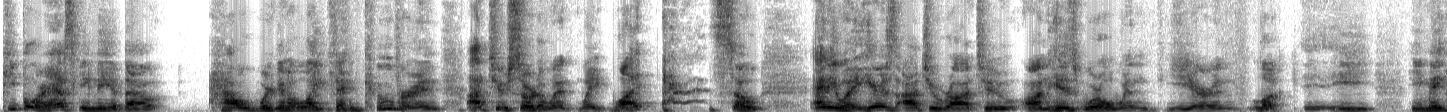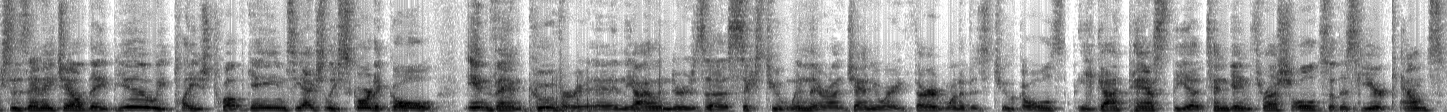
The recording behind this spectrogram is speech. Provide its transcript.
people are asking me about how we're going to like Vancouver. And Aatu sort of went, wait, what? so, anyway, here's Aatu Räty on his whirlwind year. And look, he. He makes his NHL debut. He plays 12 games. He actually scored a goal in Vancouver in the Islanders' uh, 6 2 win there on January 3rd, one of his two goals. He got past the 10 uh, game threshold, so this year counts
